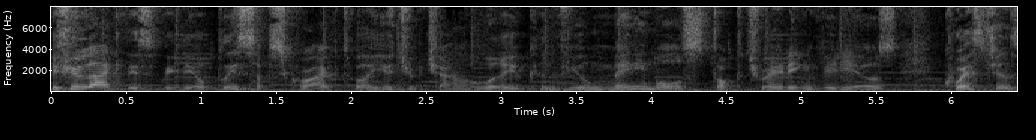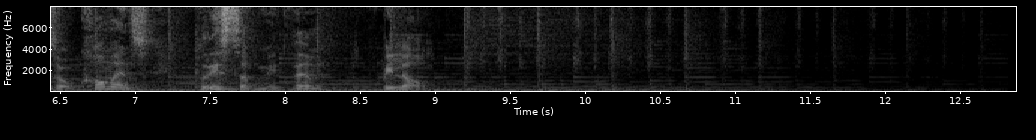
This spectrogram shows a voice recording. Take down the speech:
If you like this video, please subscribe to our YouTube channel where you can view many more stock trading videos. Questions or comments, please submit them below.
